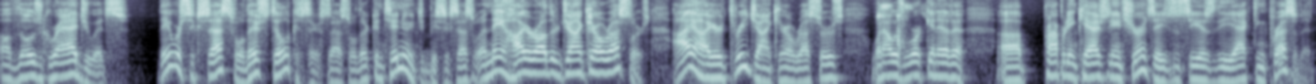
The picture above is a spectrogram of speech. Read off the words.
of those graduates they were successful. They're still successful. They're continuing to be successful, and they hire other John Carroll wrestlers. I hired three John Carroll wrestlers when I was working at a, a property and casualty insurance agency as the acting president.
